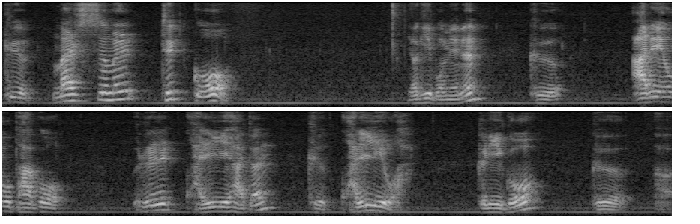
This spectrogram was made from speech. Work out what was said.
그 말씀을 듣고 여기 보면은 그 아레오바고를 관리하던 그 관리와 그리고 그 어,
